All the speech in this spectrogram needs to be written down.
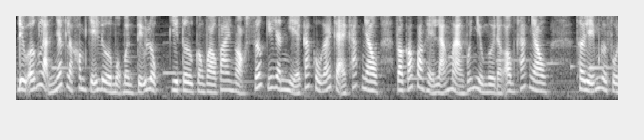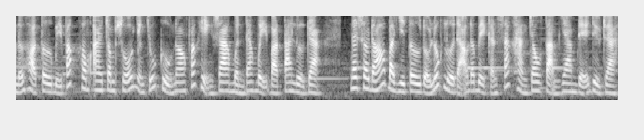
Điều ấn lạnh nhất là không chỉ lừa một mình Tiểu Lục, dì Từ còn vào vai ngọt xớt dưới danh nghĩa các cô gái trẻ khác nhau và có quan hệ lãng mạn với nhiều người đàn ông khác nhau. Thời điểm người phụ nữ họ Từ bị bắt không ai trong số những chú cừu non phát hiện ra mình đang bị bà ta lừa gạt. Ngay sau đó, bà dì Từ đội lốt lừa đảo đã bị cảnh sát Hàng Châu tạm giam để điều tra.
